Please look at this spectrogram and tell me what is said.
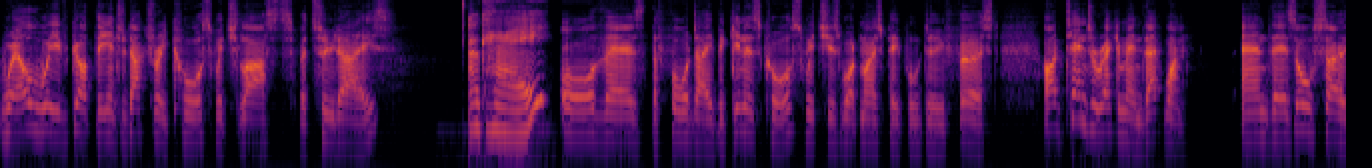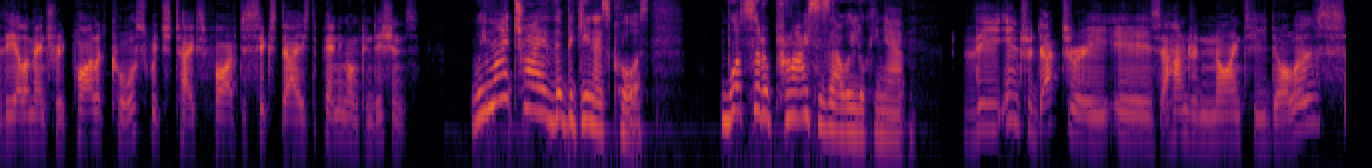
Well, we've got the introductory course which lasts for two days. Okay. Or there's the four day beginner's course, which is what most people do first. I'd tend to recommend that one. And there's also the elementary pilot course, which takes five to six days depending on conditions. We might try the beginner's course. What sort of prices are we looking at? The introductory is $190.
